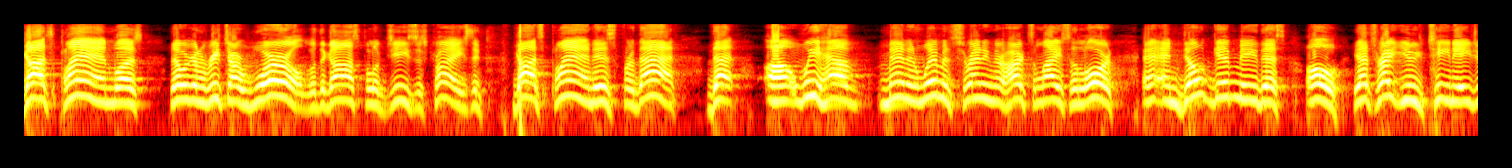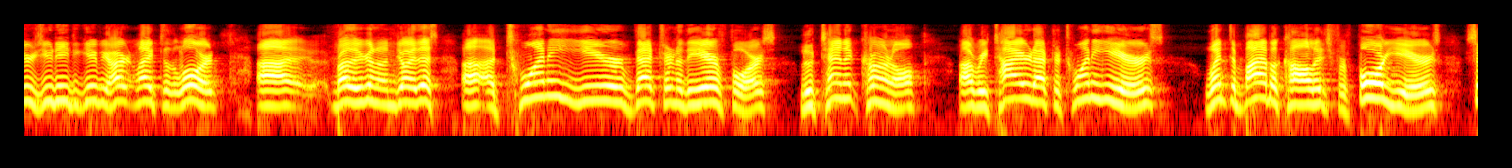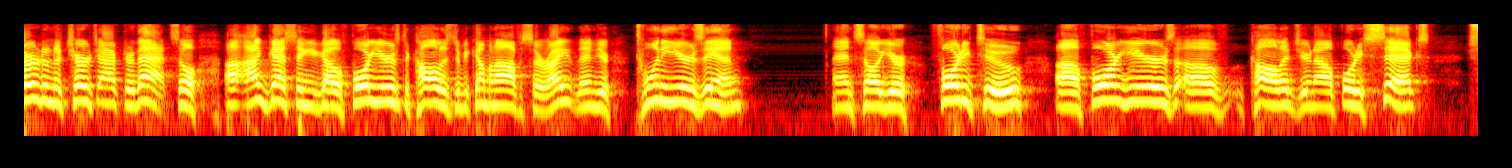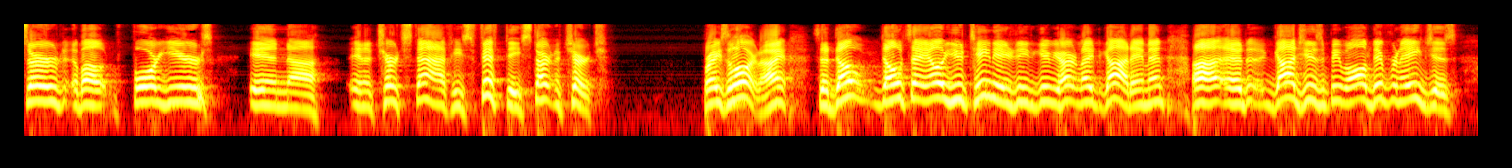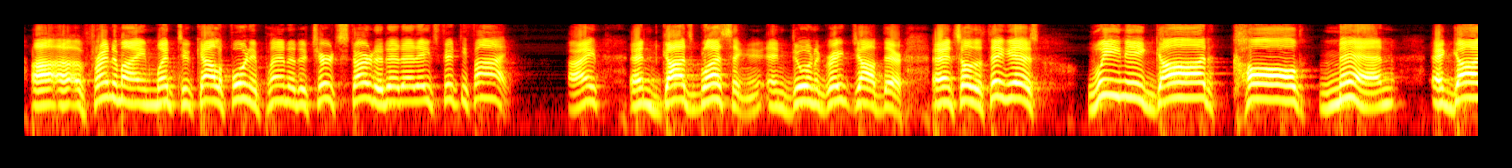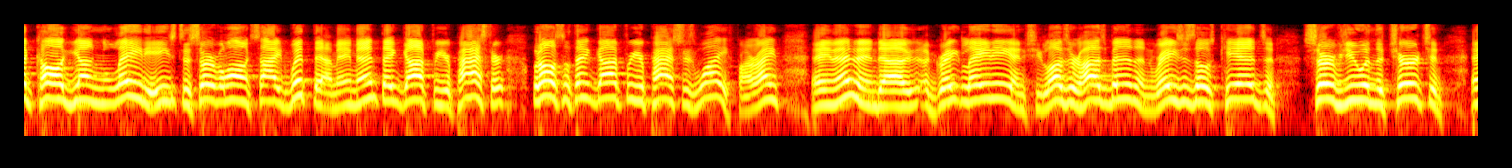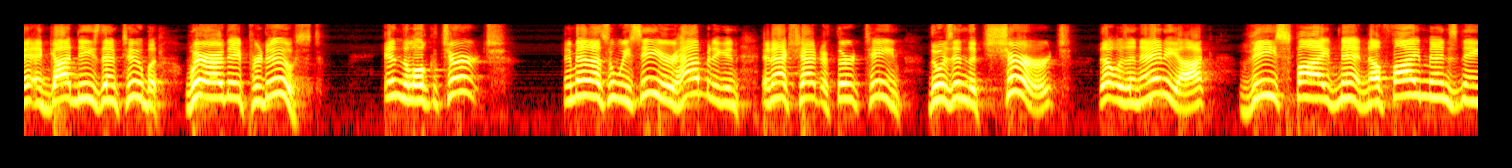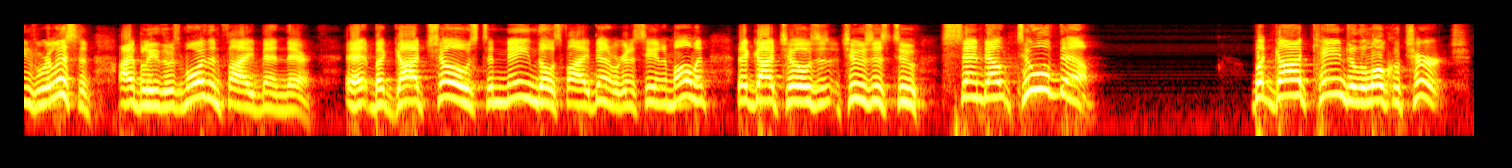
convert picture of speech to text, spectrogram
God's plan was that we're going to reach our world with the gospel of Jesus Christ. And God's plan is for that, that uh, we have men and women surrendering their hearts and lives to the Lord and, don't give me this, oh, that's right, you teenagers, you need to give your heart and life to the Lord. Uh, brother, you're going to enjoy this. Uh, a 20 year veteran of the Air Force, Lieutenant Colonel, uh, retired after 20 years, went to Bible college for four years, served in a church after that. So uh, I'm guessing you go four years to college to become an officer, right? Then you're 20 years in, and so you're 42 uh, four years of college. You're now 46. Served about four years in, uh, in a church staff. He's 50, starting a church. Praise the Lord, all right? So don't, don't say, oh, you teenagers need to give your heart and life to God. Amen. Uh, God's using people all different ages. Uh, a friend of mine went to California, planted a church, started it at age 55. All right? And God's blessing and doing a great job there. And so the thing is, we need God called men and God called young ladies to serve alongside with them. Amen. Thank God for your pastor, but also thank God for your pastor's wife. All right. Amen. And uh, a great lady, and she loves her husband and raises those kids and serves you in the church, and, and God needs them too. But where are they produced? In the local church. Amen. That's what we see here happening in, in Acts chapter 13. There was in the church that was in Antioch, these five men. Now, five men's names were listed. I believe there was more than five men there. Uh, but God chose to name those five men. We're going to see in a moment that God chose, chooses to send out two of them. But God came to the local church.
